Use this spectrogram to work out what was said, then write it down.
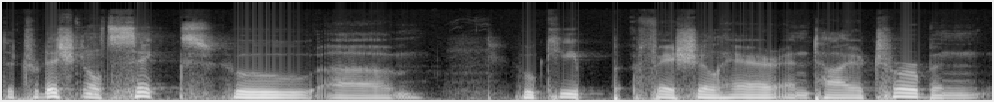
the traditional Sikhs who um, who keep facial hair and tie a turban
